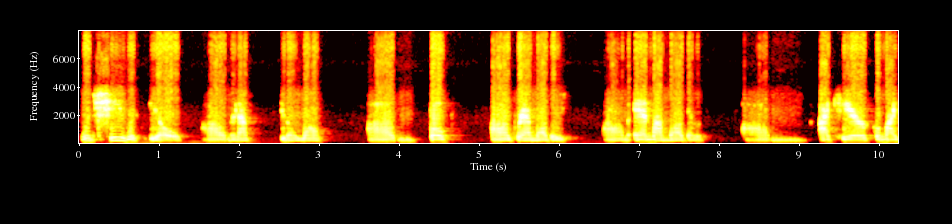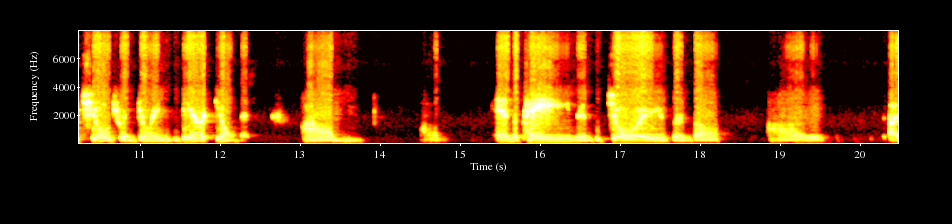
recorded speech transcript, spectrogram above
when she was ill, um, and I, you know, lost um, both uh, grandmothers um, and my mother. I care for my children during their illness. And the pain and the joys and the uh, uh,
